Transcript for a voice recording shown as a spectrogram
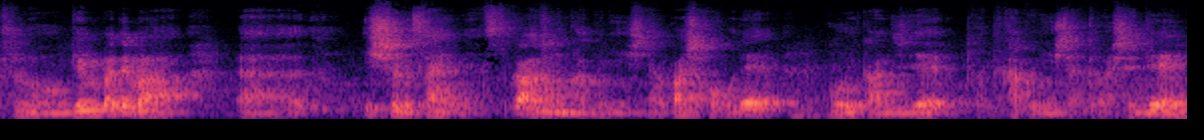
その現場で、まあ、あー一緒にサインのやつとかちょっと確認しながら、場所ここでこういう感じでとかって確認したりとかしてて、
